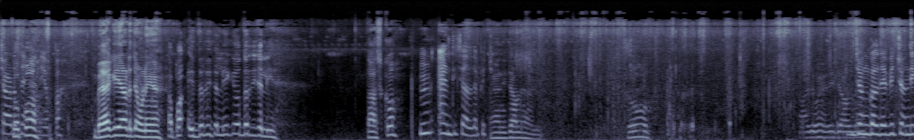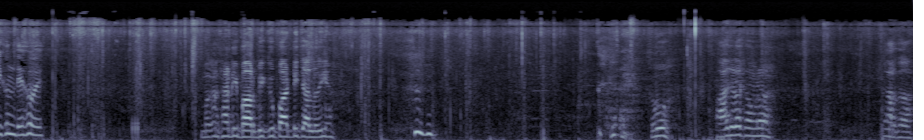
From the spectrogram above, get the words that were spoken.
ਚੜਦੇ ਪਾਪਾ। ਹਾਂ ਆਪਾਂ। ਬੈਕ ਯਾਰਡ ਚ ਆਉਣੇ ਆ। ਆਪਾਂ ਇੱਧਰ ਦੀ ਚੱਲੀਏ ਕਿ ਉੱਧਰ ਦੀ ਚੱਲੀਏ? ਦੱਸ ਕੋ। ਹੂੰ ਐਂਦੀ ਚੱਲਦੇ ਪਿੱਛੇ। ਐਂ ਦੀ ਚੱਲਦੇ ਆ ਜੀ। ਸੋ ਆਜੋ ਐਂ ਦੀ ਚੱਲਦੇ ਜੰਗਲ ਦੇ ਵਿੱਚੋਂ ਦੀ ਹੁੰਦੇ ਹੋਏ। ਮਗਰ ਸਾਡੀ ਬਾਰਬੀਕਿਊ ਪਾਰਟੀ ਚੱਲ ਰਹੀ ਆ। ਸੋ ਆ ਜਿਹੜਾ ਕਮਰਾ ਘਰ ਦਾ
